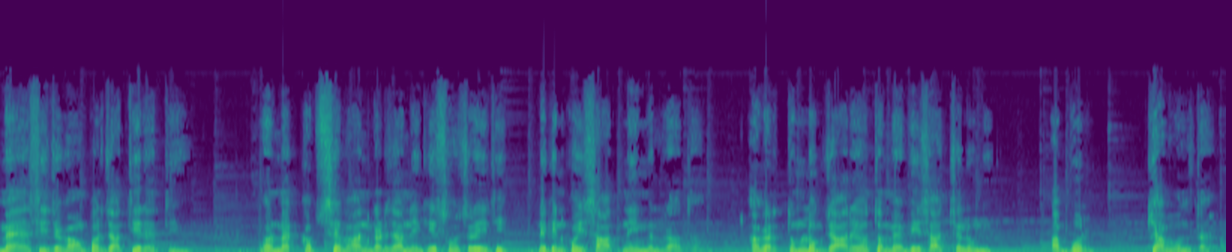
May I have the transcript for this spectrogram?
मैं ऐसी जगहों पर जाती रहती हूँ और मैं कब से भानगढ़ जाने की सोच रही थी, लेकिन कोई साथ नहीं मिल रहा था। अगर तुम लोग जा रहे हो तो मैं भी साथ चलूँगी। अब बोल, क्या बोलता है?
